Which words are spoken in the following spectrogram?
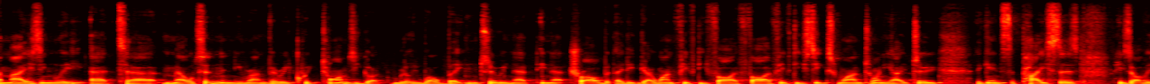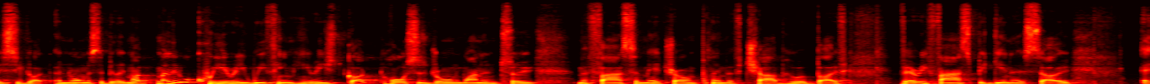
amazingly at uh, Melton and he ran very quick times. He got really well beaten too in that in that trial, but they did go 155 5, 56 1, 28 2 against the Pacers. He's obviously got enormous ability. My, my little query with him here, he's got horses drawn one and two, Mufasa Metro and Plymouth Chubb, who are both very fast beginners. So eh,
